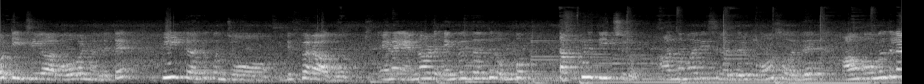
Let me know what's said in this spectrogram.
ஓடிஜி ஆர் ஓவன் வந்துட்டு ஹீட் வந்து கொஞ்சம் டிஃபர் ஆகும். ஏன்னா என்னோட எங்களுது வந்து ரொம்ப டக்குன்னு தீச்சிடும் அந்த மாதிரி சிலது இருக்கும். ஸோ வந்து அவங்கவுங்களதுல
